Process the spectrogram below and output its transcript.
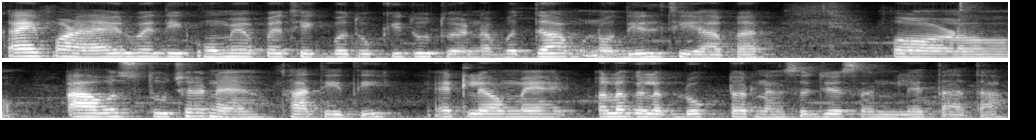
કાંઈ પણ આયુર્વેદિક હોમિયોપેથિક બધું કીધું હતું, એના બધાનો દિલથી આભાર. પણ આ વસ્તુ છે ને થતી હતી. એટલે અમે અલગ અલગ ડૉક્ટરના સજેશન લેતા હતા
